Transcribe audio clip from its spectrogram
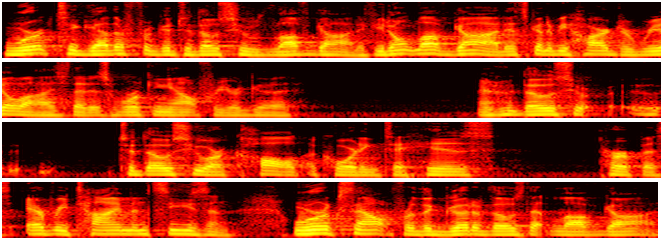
work together for good to those who love God. If you don't love God, it's going to be hard to realize that it's working out for your good. And those who, to those who are called according to his purpose, every time and season works out for the good of those that love God.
